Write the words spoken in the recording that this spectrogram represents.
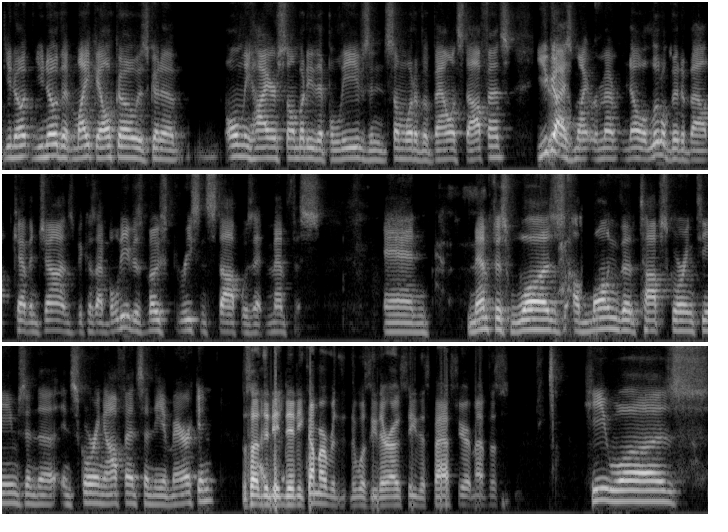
you know you know that Mike Elko is going to only hire somebody that believes in somewhat of a balanced offense. You guys might remember know a little bit about Kevin Johns because I believe his most recent stop was at Memphis, and Memphis was among the top scoring teams in the in scoring offense in the American. So did he did he come over? Was he their OC this past year at Memphis? He was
